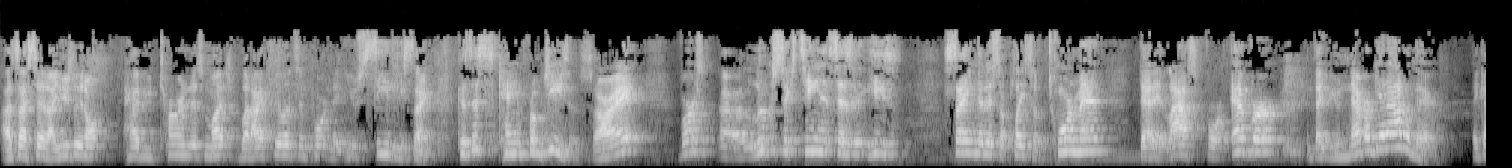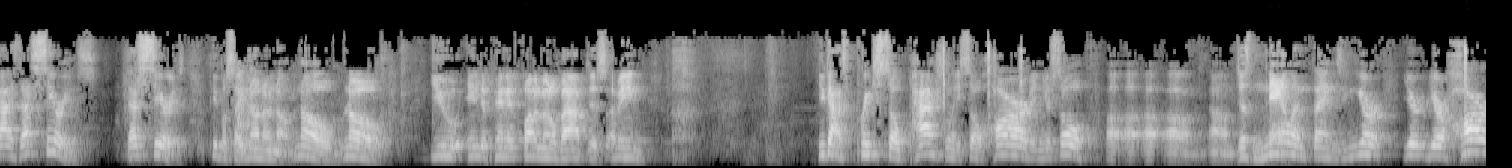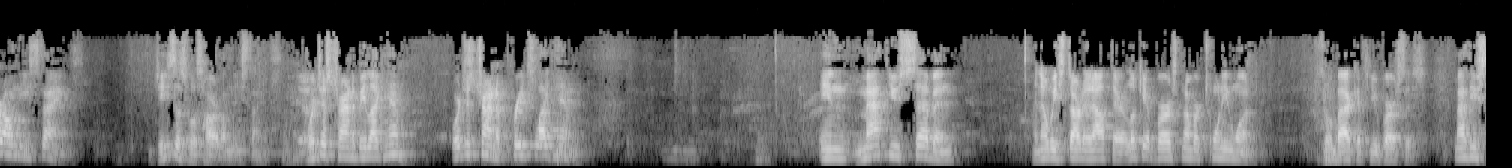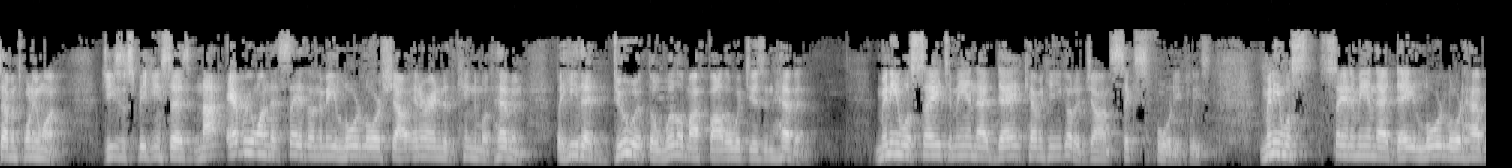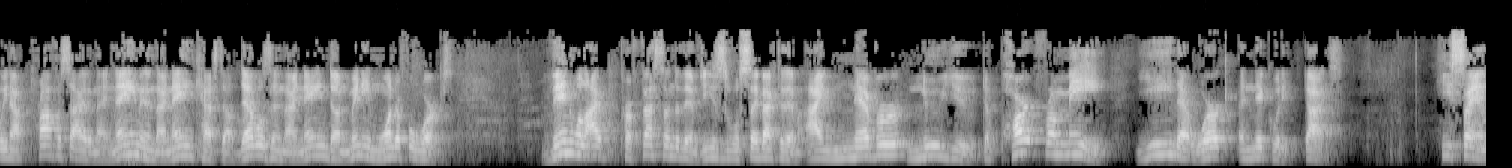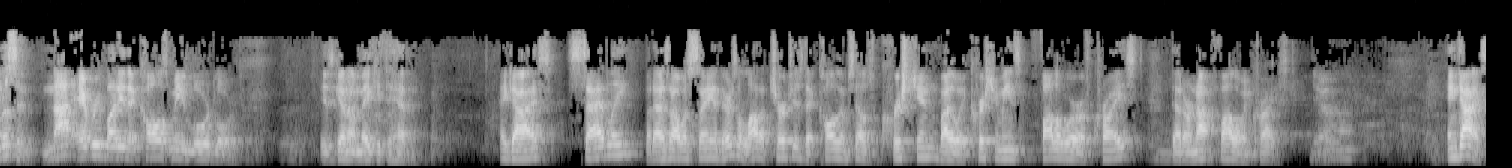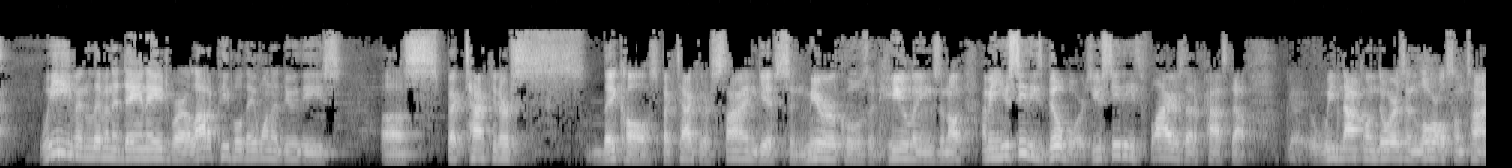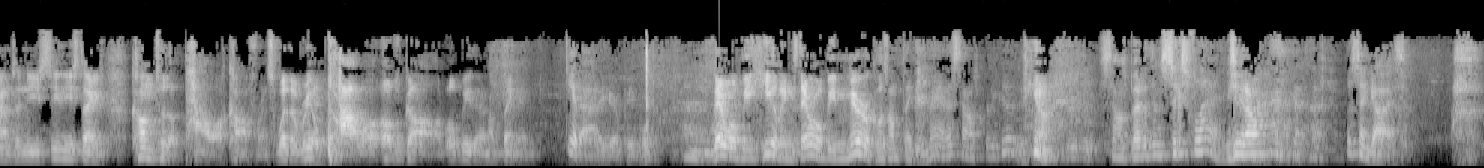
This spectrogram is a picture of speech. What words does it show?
As I said, I usually don't have you turn this much, but I feel it's important that you see these things. Because this came from Jesus, all right? Verse uh, Luke 16, it says that he's saying that it's a place of torment, that it lasts forever, that you never get out of there. Hey guys, that's serious. That's serious. People say, no, no, no, no, no. You independent fundamental Baptists. I mean, you guys preach so passionately, so hard, and you're so uh, uh, uh, um, um, just nailing things, and you're you're you're hard on these things. Jesus was hard on these things. We're just trying to be like him. We're just trying to preach like him. In Matthew seven, I know we started out there. Look at verse number twenty-one. So back a few verses. Matthew seven twenty-one. Jesus speaking says, Not everyone that saith unto me, Lord, Lord, shall enter into the kingdom of heaven, but he that doeth the will of my Father which is in heaven. Many will say to me in that day, Kevin, can you go to John 6 40, please? Many will say to me in that day, Lord, Lord, have we not prophesied in thy name, and in thy name cast out devils, and in thy name done many wonderful works? Then will I profess unto them, Jesus will say back to them, I never knew you. Depart from me, ye that work iniquity. Guys, he's saying, listen, not everybody that calls me Lord, Lord is going to make it to heaven. Hey guys, sadly, but as I was saying, there's a lot of churches that call themselves Christian. By the way, Christian means follower of Christ that are not following Christ. Yeah. And guys, we even live in a day and age where a lot of people they want to do these uh, spectacular, they call spectacular sign gifts and miracles and healings and all. I mean, you see these billboards, you see these flyers that are passed out. We knock on doors in Laurel sometimes, and you see these things. Come to the power conference where the real power of God will be there. And I'm thinking, get out of here, people. There will be healings. There will be miracles. I'm thinking, man, this sounds pretty good. You know, sounds better than Six Flags. You know, listen, guys.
